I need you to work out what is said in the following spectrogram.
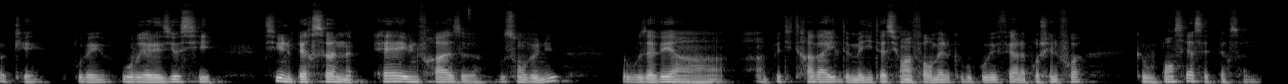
Ok, vous pouvez ouvrir les yeux. Si, si une personne et une phrase vous sont venues, vous avez un, petit travail de méditation informelle que vous pouvez faire la prochaine fois que vous pensez à cette personne.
